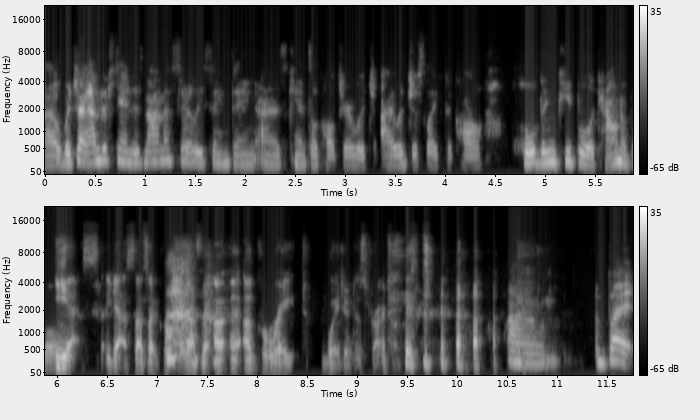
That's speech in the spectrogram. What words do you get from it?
uh, which I understand is not necessarily the same thing as cancel culture, which I would just like to call holding people accountable. Yes, yes, that's a great, that's a, a, a great way to describe it. um, but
